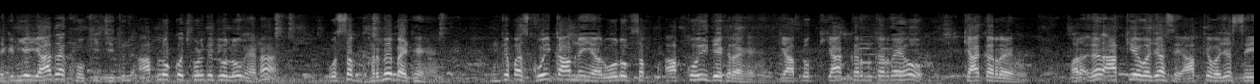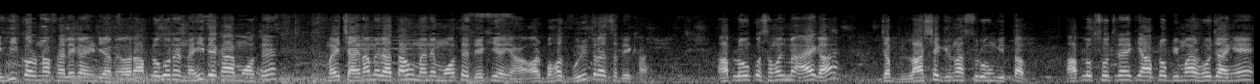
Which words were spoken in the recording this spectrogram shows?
लेकिन ये याद रखो कि जितने आप लोग को छोड़ के जो लोग हैं ना, वो सब घर में बैठे हैं। उनके पास कोई काम नहीं है और वो लोग सब आपको ही देख रहे हैं कि आप लोग क्या कर्म कर रहे हो, क्या कर रहे हो। और अगर आपके वजह से, आपके वजह से ही कोरोना फैलेगा इंडिया में और आप लोगों ने नहीं देखा है मौतें, मैं चाइना में रहता हूँ, मैंने मौतें देखी है यहाँ और बहुत बुरी तरह से देखा है। आप लोगों को समझ में आएगा, जब लाशें गिरना शुरू होंगी तब। आप लोग सोच रहे हैं कि आप लोग बीमार हो जाएँगे,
